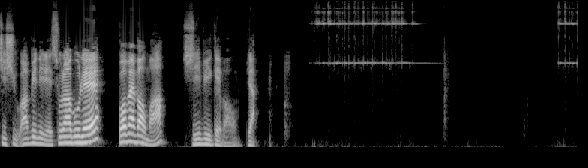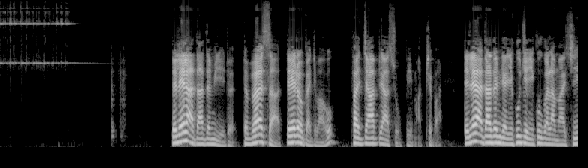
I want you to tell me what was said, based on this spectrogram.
ကြည့်ရှုအားပေးနေတယ်ဆိုတာကိုလည်း comment box မှာရေးပေးခဲ့ပါဦးဗျာ တလင်းလာသားသမီးတွေအတွက်တပတ်စာတဲတော့ကကြပါကိုဖတ်ကြားပြဆိုပေးမှာဖြစ်ပါတယ်တလင်းလာသားသမီးတွေယခုချိန်ယခုကာလမှာရေ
